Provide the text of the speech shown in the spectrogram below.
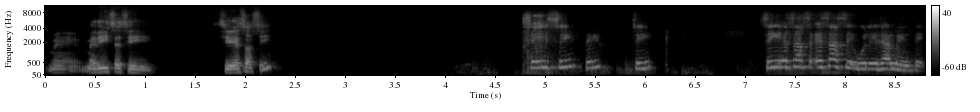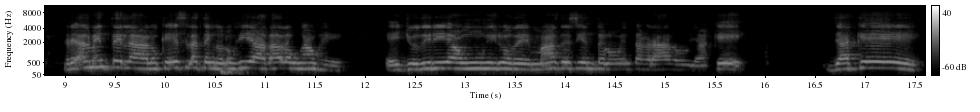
me, me dices si, ¿Sí es así? Sí, sí, sí, sí. Sí, es, es así, Willy, realmente. Realmente la, lo que es la tecnología ha dado un auge, eh, yo diría un giro de más de 190 grados, ya que, ya que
